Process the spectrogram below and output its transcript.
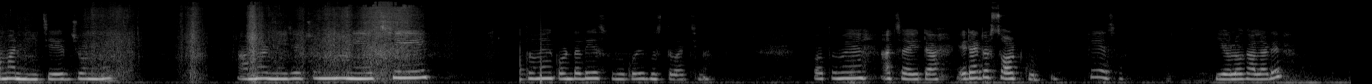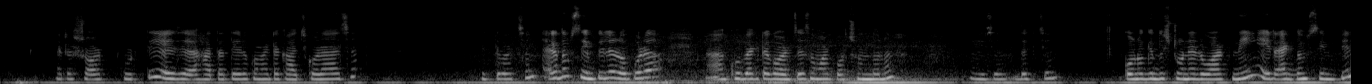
আমার নিজের জন্য। আমার নিজের জন্য নিয়েছি, প্রথমে কোনটা দিয়ে শুরু করি বুঝতে পারছি না। প্রথমে আচ্ছা এটা এটা একটা শর্ট কুর্তি, ঠিক আছে? ইয়েলো কালারের একটা শর্ট কুর্তি, এই যে হাতাতে এরকম একটা কাজ করা আছে। দেখতে পাচ্ছেন? একদম সিম্পলের ওপরে খুব একটা গর্জাস আমার পছন্দ না। এই যে, দেখছেন? কোনো কিন্তু স্টোনের ওয়ার্ক নেই, এটা একদম সিম্পল।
